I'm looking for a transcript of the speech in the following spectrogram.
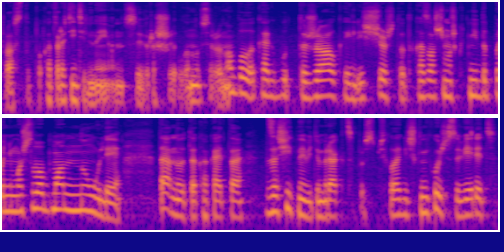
проступок отвратительный он совершил, но все равно было как будто жалко или еще что-то. Казалось, что, может, недопонимаешь, что обманули. Да, ну это какая-то защитная, видимо, реакция просто психологически. Не хочется верить,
